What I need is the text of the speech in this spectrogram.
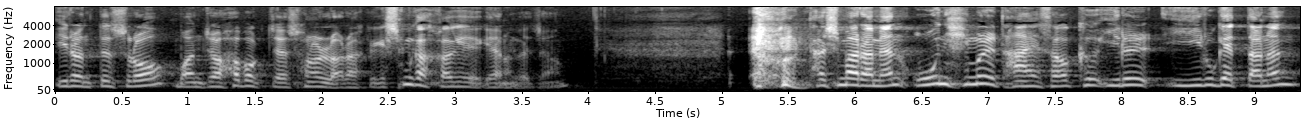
이런 뜻으로 먼저 허벅지에 손을 넣어라. 그게 심각하게 얘기하는 거죠. 다시 말하면 온 힘을 다해서 그 일을 이루겠다는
